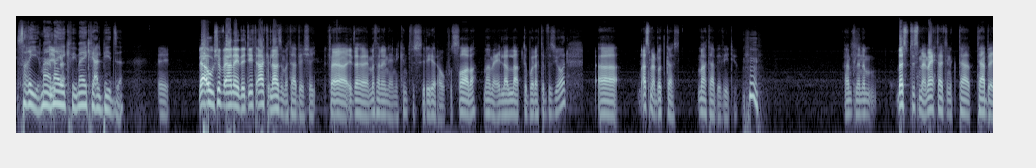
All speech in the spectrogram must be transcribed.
صغير ما ما إيه. يكفي ما يكفي على البيتزا. لا هو شوف أنا إذا جيت آكل لازم أتابع شيء. فإذا مثلا يعني كنت في السرير أو في الصالة ما معي لا اللابتوب ولا التلفزيون آه أسمع بودكاست. ما أتابع فيديو. هم. فهمت؟ لأنه بس بتسمع ما يحتاج إنك تا- تتابع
